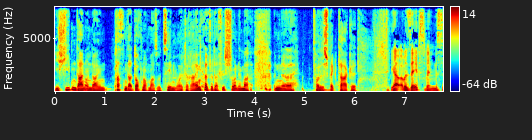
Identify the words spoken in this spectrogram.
Die schieben dann und dann passen da doch noch mal so zehn Leute rein. Also das ist schon immer ein äh, tolles Spektakel. Ja, aber selbst wenn es,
